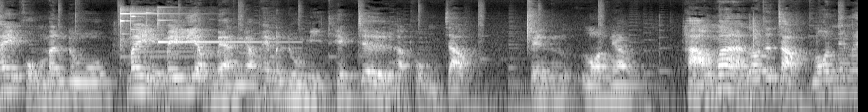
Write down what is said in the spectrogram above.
ให้ผมมันดูไม่ไม่เรียบแบนครับ ให้มันดูมี t e x t อร์ครับผมจับเป็นรอนครับ ถามว่าเราจะจับรอนยังไง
